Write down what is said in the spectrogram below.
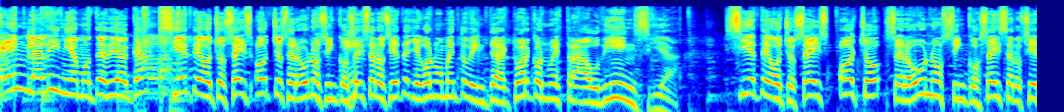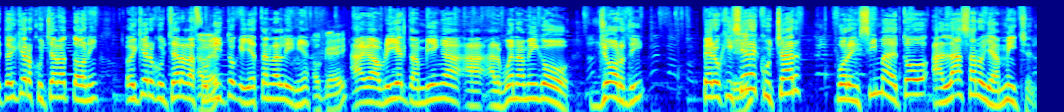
En la línea Montes de acá, 786-801-5607. Llegó el momento de interactuar con nuestra audiencia. 786-801-5607. Hoy quiero escuchar a Tony. Hoy quiero escuchar al azulito que ya está en la línea. A Gabriel también, a- a- al buen amigo Jordi. Pero quisiera Sí. escuchar por encima de todo a Lázaro y a Mitchell.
